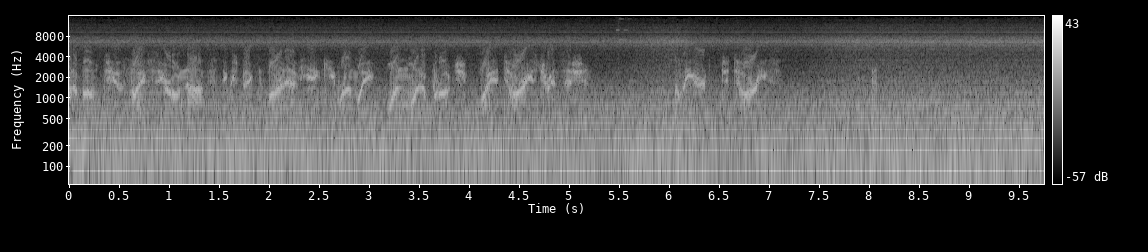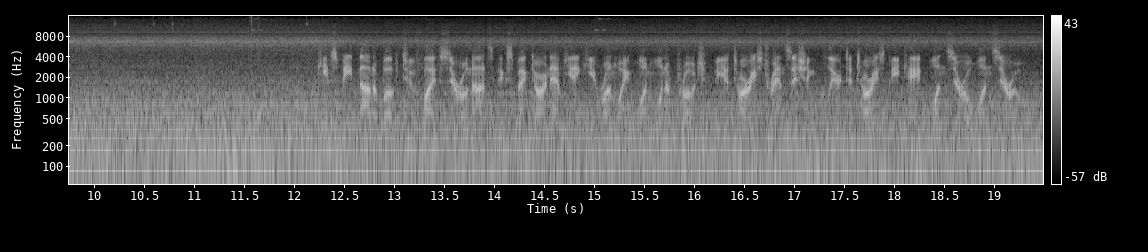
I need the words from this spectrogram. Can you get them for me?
Not above 250 knots. Expect RNAV Yankee runway 11 approach via Tari's transition. Cleared to Tari's. Keep speed not above 250 knots. Expect RNAV Yankee runway 11 approach via Tari's transition cleared to Tari's PK 1010.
